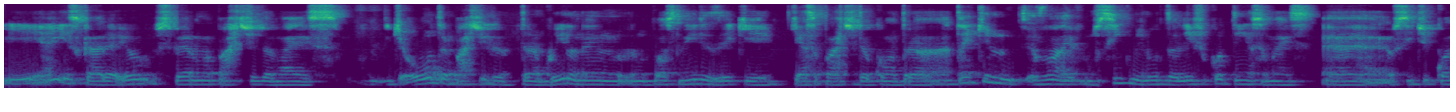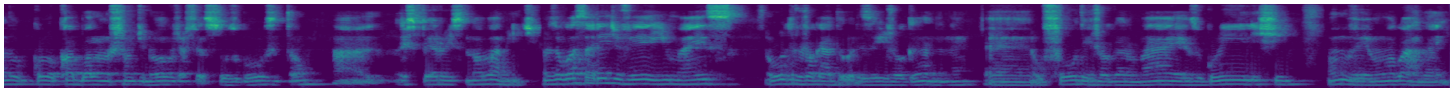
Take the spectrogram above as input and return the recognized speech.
E é isso, cara. Eu espero uma partida mais de outra partida tranquila, né? Eu não posso nem dizer que, que essa partida contra. Até que vai, uns 5 minutos ali ficou tenso, mas é, o City, quando colocou a bola no chão de novo, já fez seus gols, então ah, eu espero isso novamente. Mas eu gostaria de ver aí mais outros jogadores aí jogando, né? É, o Foden jogando mais, o Grealish. Vamos ver, vamos aguardar aí.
